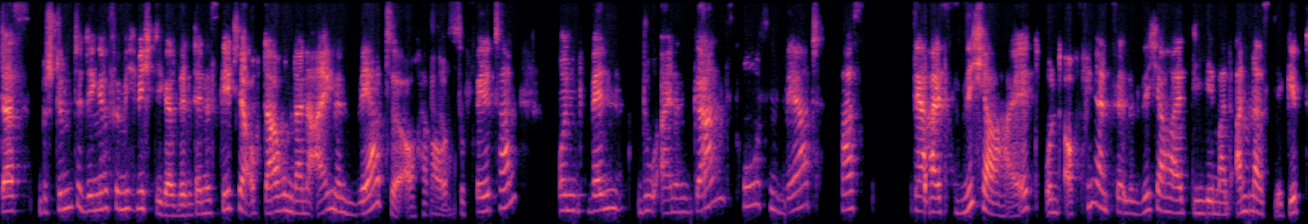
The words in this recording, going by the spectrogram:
dass bestimmte Dinge für mich wichtiger sind. Denn es geht ja auch darum, deine eigenen Werte auch genau. herauszufiltern. Und wenn du einen ganz großen Wert hast, der heißt Sicherheit und auch finanzielle Sicherheit, die jemand anders dir gibt,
